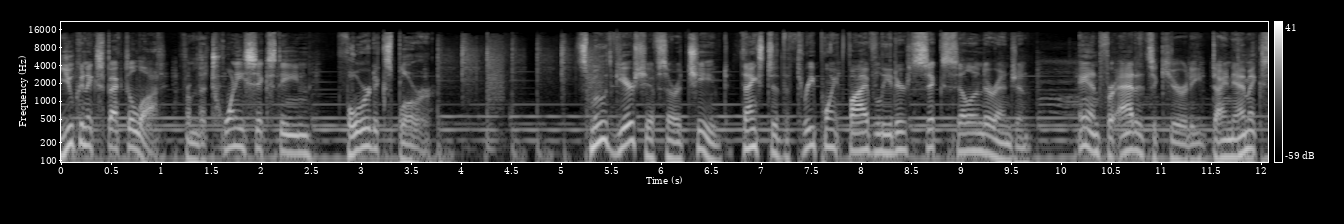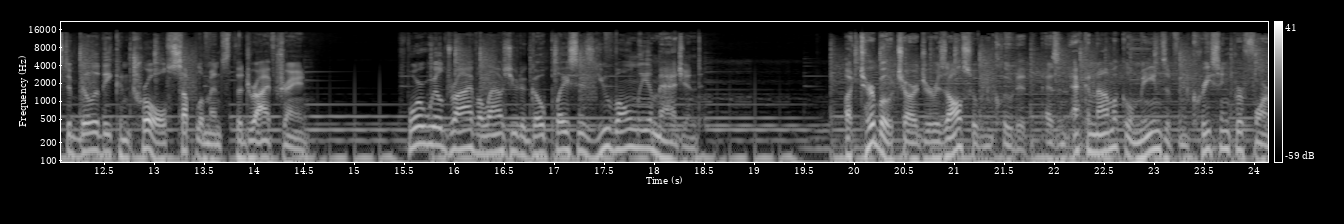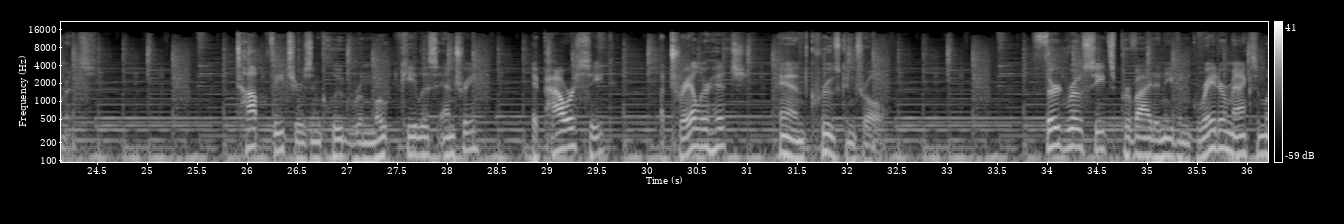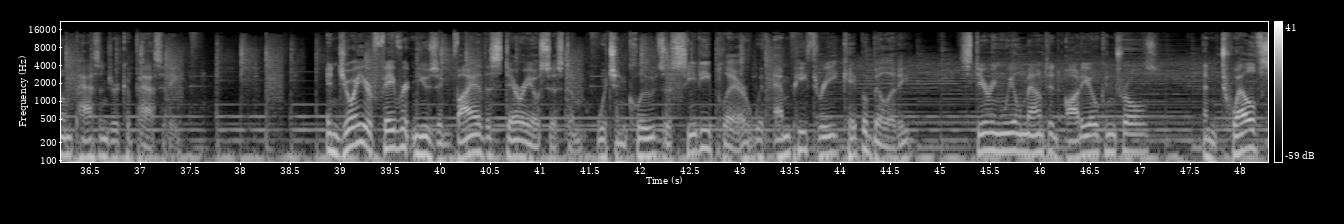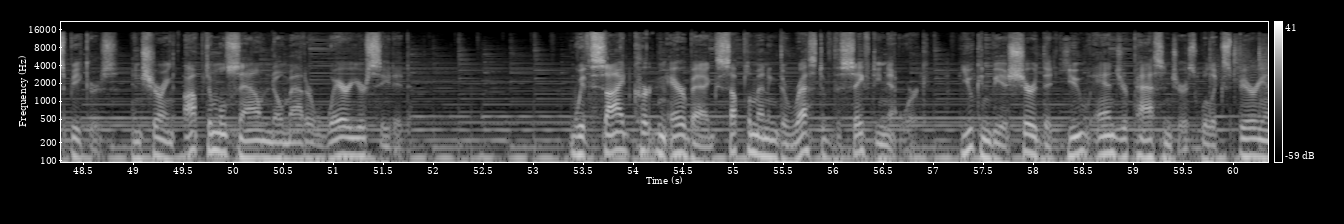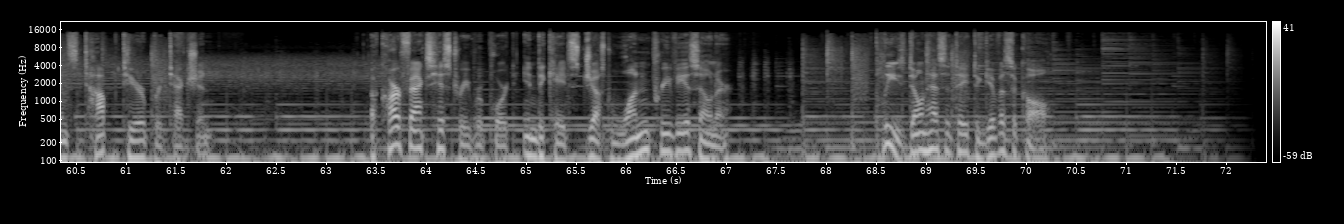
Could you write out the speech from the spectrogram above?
You can expect a lot from the 2016 Ford Explorer. Smooth gear shifts are achieved thanks to the 3.5-liter six-cylinder engine. And for added security, Dynamic Stability Control supplements the drivetrain. Four-wheel drive allows you to go places you've only imagined. A turbocharger is also included as an economical means of increasing performance. Top features include remote keyless entry, a power seat, a trailer hitch, and cruise control. Third row seats provide an even greater maximum passenger capacity. Enjoy your favorite music via the stereo system, which includes a CD player with MP3 capability, steering wheel mounted audio controls, and 12 speakers, ensuring optimal sound no matter where you're seated. With side curtain airbags supplementing the rest of the safety network, you can be assured that you and your passengers will experience top-tier protection. A Carfax history report indicates just one previous owner. Please don't hesitate to give us a call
